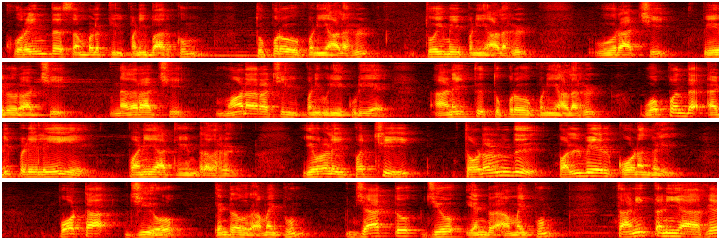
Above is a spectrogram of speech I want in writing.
குறைந்த சம்பளத்தில் பணிபார்க்கும் துப்புரவு பணியாளர்கள் தூய்மை பணியாளர்கள் ஊராட்சி பேரூராட்சி நகராட்சி மாநகராட்சியில் பணிபுரியக்கூடிய அனைத்து துப்புரவு பணியாளர்கள் ஒப்பந்த அடிப்படையிலேயே பணியாற்றுகின்றவர்கள். இவர்களை பற்றி தொடர்ந்து பல்வேறு கோணங்களில் போட்டா ஜியோ என்ற ஒரு அமைப்பும் ஜாக்டோ ஜியோ என்ற அமைப்பும் தனித்தனியாக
